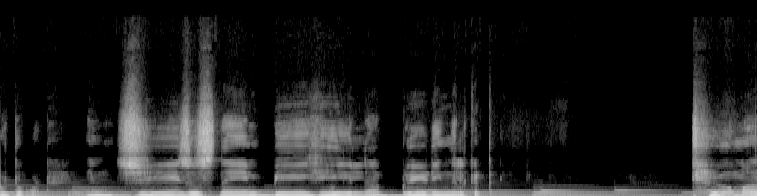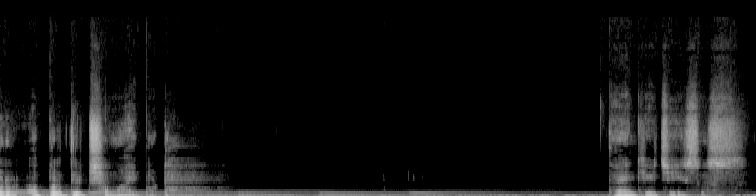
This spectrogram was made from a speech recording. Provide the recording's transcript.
വിട്ടുപോട്ടെ. In Jesus name be heal ആ ബ്ലീഡിങ് നിൽക്കട്ടെ. ട്യൂമർ അപ്രത്യക്ഷമായി പോട്ടെ താങ്ക് യു ജീസസ്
